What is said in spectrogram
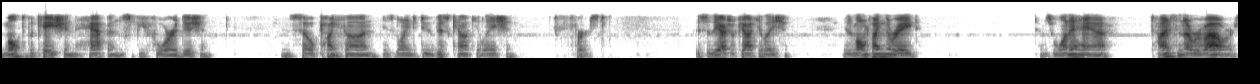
multiplication happens before addition. And so Python is going to do this calculation first. This is the actual calculation. Is multiplying the rate times one and a half times the number of hours,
